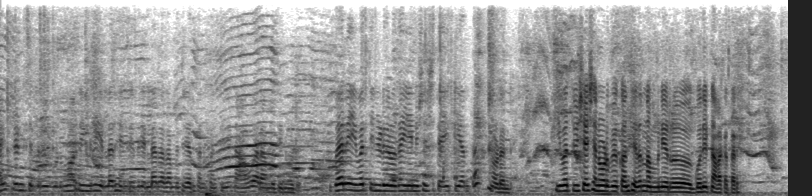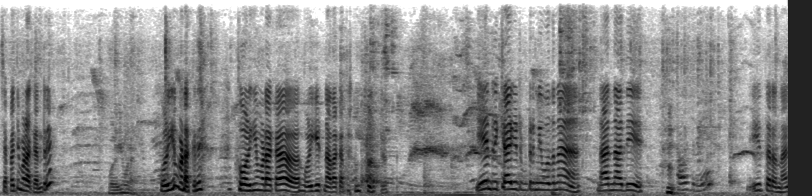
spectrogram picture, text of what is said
ಹಾಯ್ ಫ್ರೆಂಡ್ಸ್ ಎಲ್ಲರಿಗೂ ಗುಡ್ ಮಾರ್ನಿಂಗ್ ರೀ. ಎಲ್ಲರೂ ಹೆಂಗಿದ್ರಿ? ಎಲ್ಲರೂ ಆರಾಮಿದ್ರಿ ಅಂತ ಅನ್ಕೊಂತೀವಿ. ನಾವು ಆರಾಮಿದ್ವಿ ನೋಡಿ. ಬರ್ರಿ ಇವತ್ತಿನ ಹಿಡಿದೊಳಗೆ ಏನು ವಿಶೇಷತೆ ಐತಿ ಅಂತ ನೋಡೋಣ ಇವತ್ತು ವಿಶೇಷ ನೋಡಬೇಕು ಅಂತ ಹೇಳಿದ್ರೆ ನಮ್ಮ ಮನೆಯವರು ಗೋಧಿಟ್ಟು ನಾದಕತ್ತಾರೆ ಚಪಾತಿ ಮಾಡಾಕನ್ರಿ ಹೋಳಿಗೆ ಮಾಡಾಕ. ಹೋಳ್ಗೆ ಮಾಡಾಕ್ರಿ ಹೋಳ್ಗೆ ಮಾಡಾಕ ಹೋಳಿಗೆ ಹಿಟ್ಟು ನಾದಕತ್ತಾರ ನೋಡ್ರಿ. ಏನು ರೀ ಕೆಳಗೆ ಇಟ್ಬಿಟ್ರಿ ನೀವು ಅದನ್ನ? ನಾದ್ ನಾದಿ? ಈ ಥರನ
